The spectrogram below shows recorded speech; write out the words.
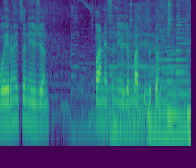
वैरणीचं नियोजन पाण्याचं नियोजन बाकीचं करतो.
